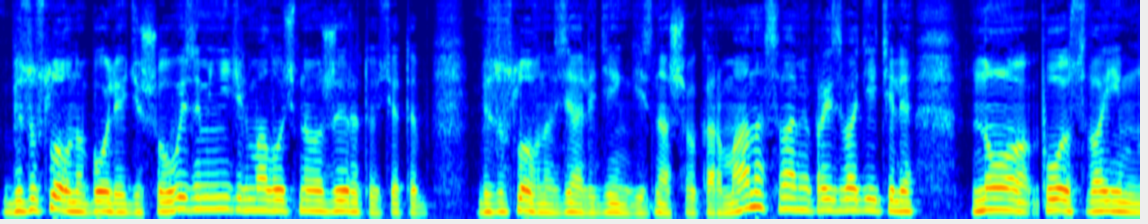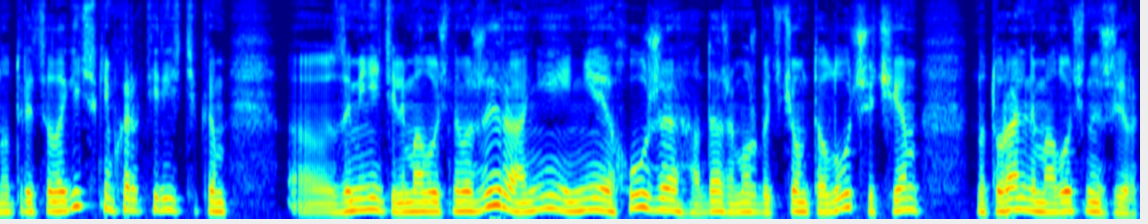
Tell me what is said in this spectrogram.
безусловно, более дешевый заменитель молочного жира. То есть это, безусловно, взяли деньги из нашего кармана с вами производители. Но по своим нутрициологическим характеристикам Э, заменители молочного жира, они не хуже, а даже, может быть, в чем-то лучше, чем натуральный молочный жир.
